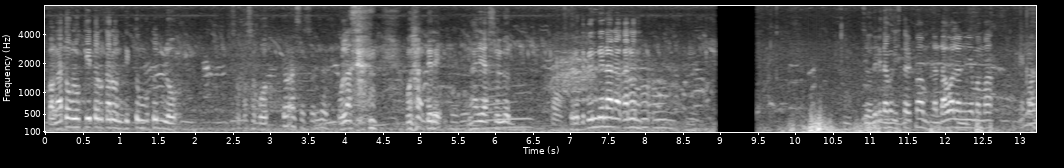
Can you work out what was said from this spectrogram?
pang atong locator karon dikto mo tudlo. So pasabot Ito asa sulod. wala sa wala diri. Naya sulod. Oh, pero depende na na karon. Oo. So dili ta mag-start ma'am. Landawa lang niya mama. Kuan.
